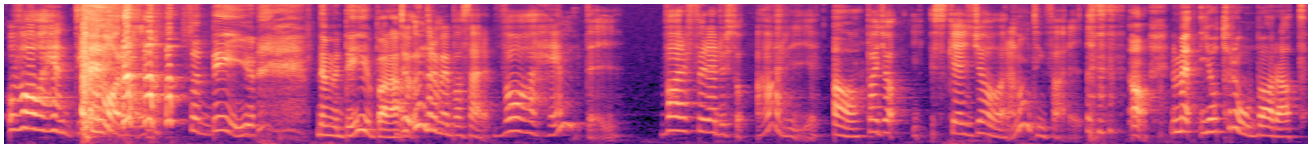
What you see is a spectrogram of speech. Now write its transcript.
Och vad har hänt imorgon? Alltså det är ju... Nej men det är ju bara... Då undrar man ju bara så här, vad har hänt dig? Varför är du så arg? Ja. Bara, jag, ska jag göra någonting för dig? ja. Nej, men jag tror bara att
